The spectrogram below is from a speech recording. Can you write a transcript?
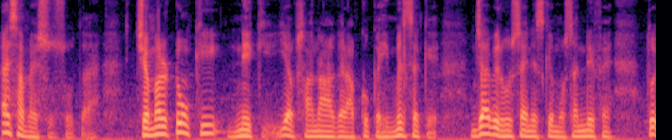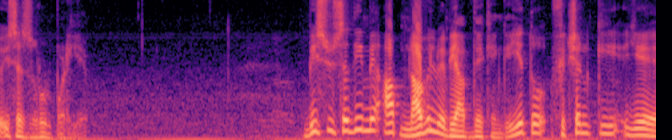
ایسا محسوس ہوتا ہے۔ چمرٹوں کی نیکی، یہ افسانہ اگر آپ کو کہیں مل سکے، جابر حسین اس کے مصنف ہیں، تو اسے ضرور پڑھیے۔ بیسویں صدی میں آپ ناول میں بھی آپ دیکھیں گے۔ یہ تو فکشن کی یہ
